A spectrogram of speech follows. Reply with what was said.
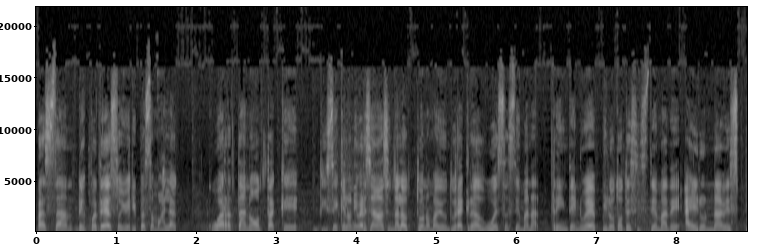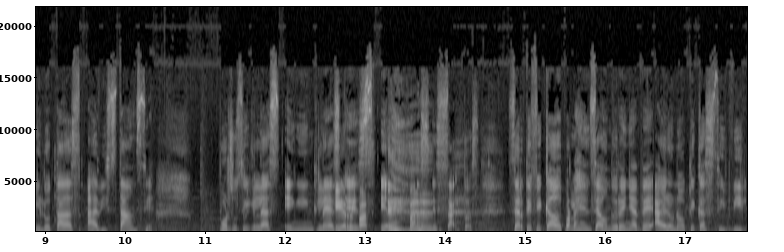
Pasan, después de eso, Yuri, pasamos a la cuarta nota que dice que la Universidad Nacional Autónoma de Honduras graduó esta semana 39 pilotos de sistema de aeronaves pilotadas a distancia. Por sus siglas en inglés es exactos. Certificados por la Agencia Hondureña de Aeronáutica Civil.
